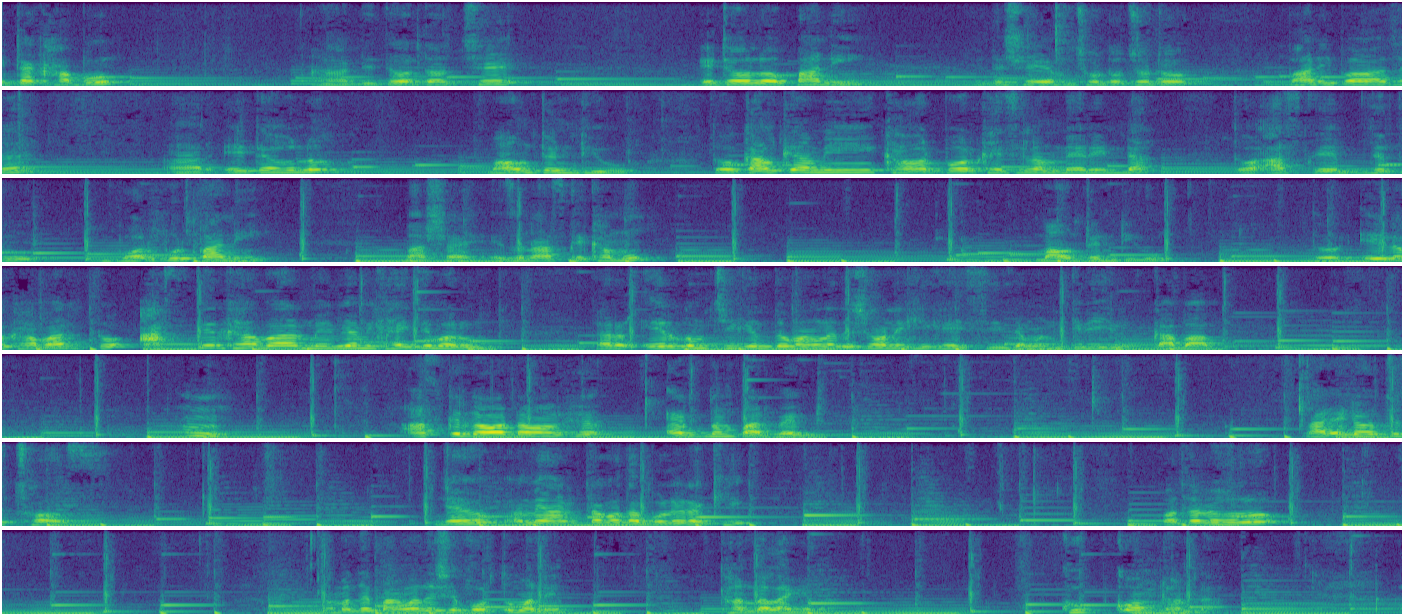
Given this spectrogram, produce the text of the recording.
এটা খাব। আর দ্বিতীয়ত হচ্ছে, এটা হলো পানি। দেশে এরম ছোট ছোট পানি পাওয়া যায়। আর এটা হলো মাউন্টেন ডিউ তো কালকে আমি খাওয়ার পর খাইছিলাম মেরিন্ডা তো আজকে যেহেতু ভরপুর পানি বাসায়, এজন্য আজকে খামু মাউন্টেন ডিউ তো এইগুলো খাবার। তো আজকের খাবার মেবি আমি খাইতে পারু কারণ এরকম চিকেন তো বাংলাদেশে অনেকেই খাইছি, যেমন গ্রিল কাবাব আজকের খাবারটা আমার একদম পারফেক্ট আর এটা হচ্ছে ছস যাই হোক, আমি আরেকটা কথা বলে রাখি। কথাটা হলো, আমাদের বাংলাদেশে বর্তমানে ঠান্ডা লাগে না। খুব কম ঠান্ডা।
